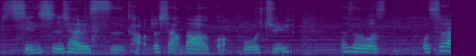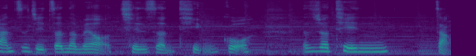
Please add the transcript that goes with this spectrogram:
形式下去思考，就想到了广播剧。但是我我虽然自己真的没有亲身听过，但是就听。长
